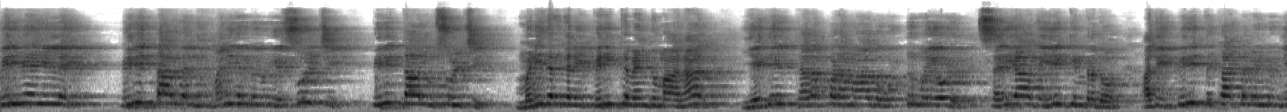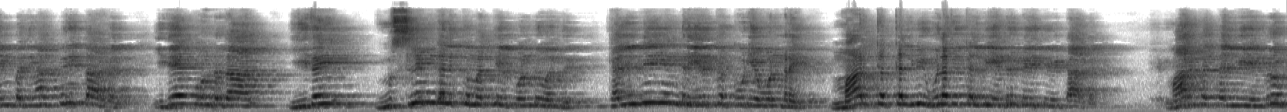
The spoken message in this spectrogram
பிரிவே இல்லை. பிரித்தார்கள் மனிதர்களுடைய சூழ்ச்சி. பிரித்தாலும் சூழ்ச்சி. மனிதர்களை பிரிக்க வேண்டுமானால் எதில் கலப்படமாக ஒற்றுமையோடு சரியாக இருக்கின்றதோ அதை பிரித்து காட்ட வேண்டும் என்பதனால் பிரித்தார்கள். இதே போன்றுதான் இதை முஸ்லிம்களுக்கு மத்தியில் கொண்டு வந்து கல்வி என்று இருக்கக்கூடிய ஒன்றை மார்க்க கல்வி உலக கல்வி என்று பிரித்து விட்டார்கள். மார்க்க கல்வி என்றும்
